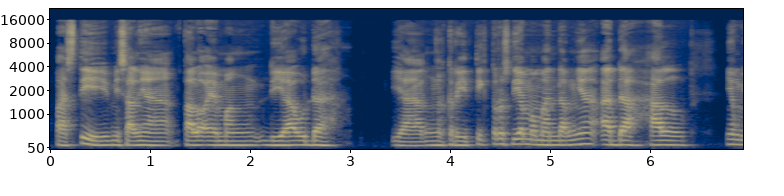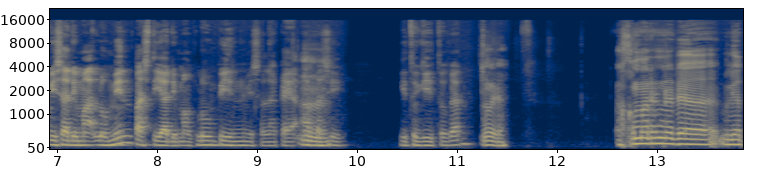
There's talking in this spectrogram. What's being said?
pasti misalnya kalau emang dia udah ya ngekritik terus dia memandangnya ada hal yang bisa dimaklumin, pasti ya dimaklumin misalnya kayak apa Hmm. sih? Gitu-gitu kan. Oh ya. Aku kemarin ada lihat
